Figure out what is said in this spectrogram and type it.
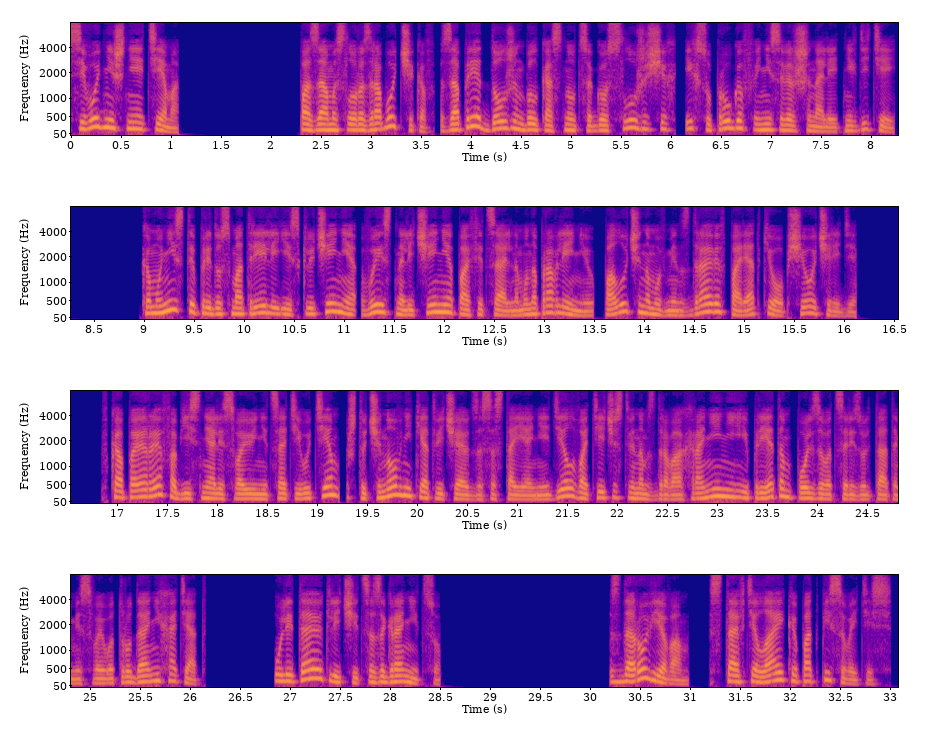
Сегодняшняя тема. По замыслу разработчиков, запрет должен был коснуться госслужащих, их супругов и несовершеннолетних детей. Коммунисты предусмотрели и исключение, выезд на лечение по официальному направлению, полученному в Минздраве в порядке общей очереди. В КПРФ объясняли свою инициативу тем, что чиновники отвечают за состояние дел в отечественном здравоохранении и при этом пользоваться результатами своего труда не хотят. Улетают лечиться за границу. Здоровья вам! Ставьте лайк и подписывайтесь.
